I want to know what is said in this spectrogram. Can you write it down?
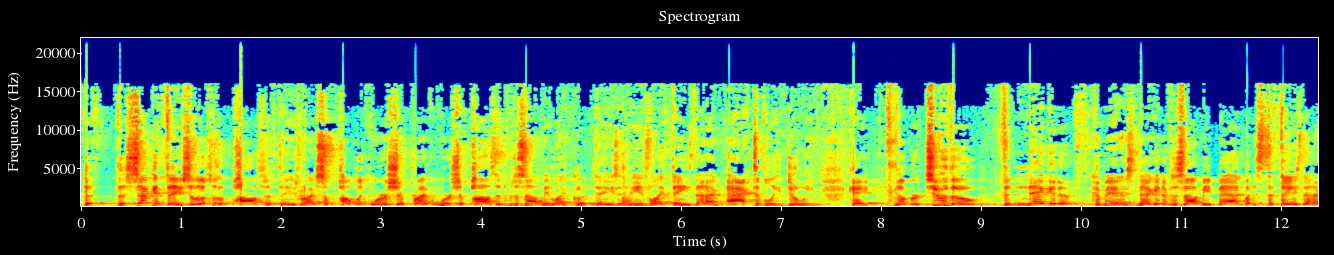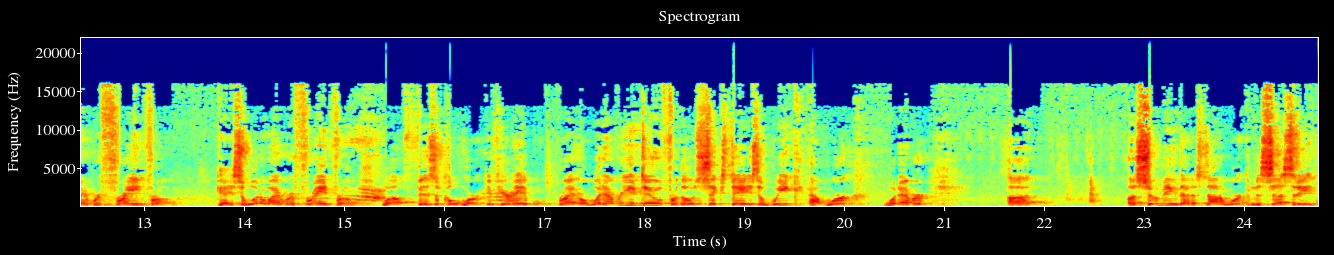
the, the second thing, so those are the positive things, right? So public worship, private worship, positive does not mean like good things. It means like things that I'm actively doing. Okay. Number two, though, the negative commands. Negative does not mean bad, but it's the things that I refrain from. Okay, so what do I refrain from? Well, physical work if you're able, right? Or whatever you do for those six days a week at work, whatever. Uh, assuming that it's not a work of necessity,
